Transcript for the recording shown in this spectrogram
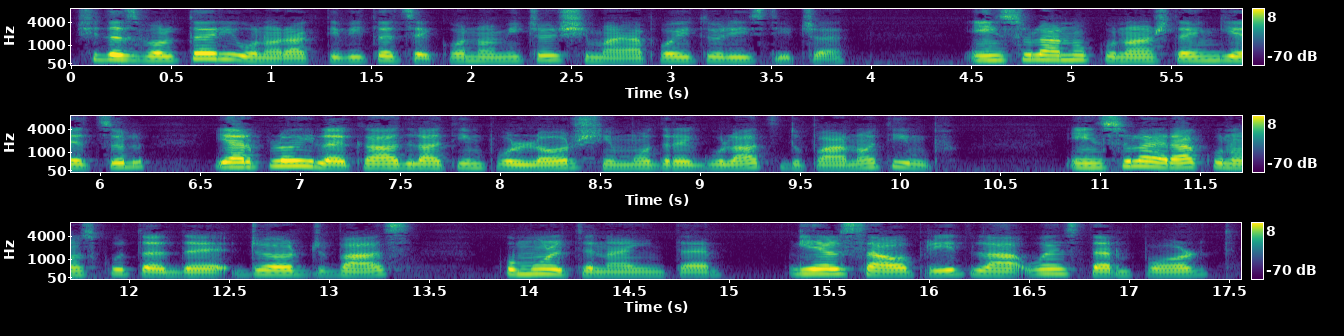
și dezvoltării unor activități economice și mai apoi turistice. Insula nu cunoaște înghețul, iar ploile cad la timpul lor și în mod regulat după anotimp. Insula era cunoscută de George Bass cu mult înainte. El s-a oprit la Westernport.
